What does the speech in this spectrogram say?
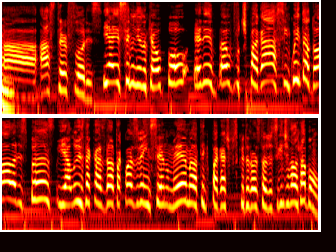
A Aster Flores. E aí, esse menino que é o Paul, ele, eu vou te pagar 50 dólares, pans, e a luz da casa dela tá quase vencendo mesmo, ela tem que pagar, tipo, 50 dólares no dia seguinte, e fala, tá bom,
